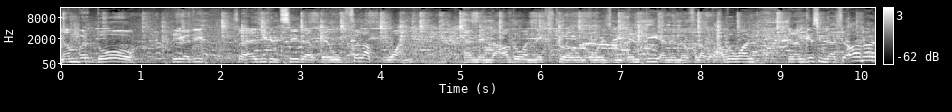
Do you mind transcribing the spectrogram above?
Number two. So as you can see that they will fill up one and then the other one next to it will always be empty and then they'll fill up the other one and I'm guessing that's it. Oh no,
